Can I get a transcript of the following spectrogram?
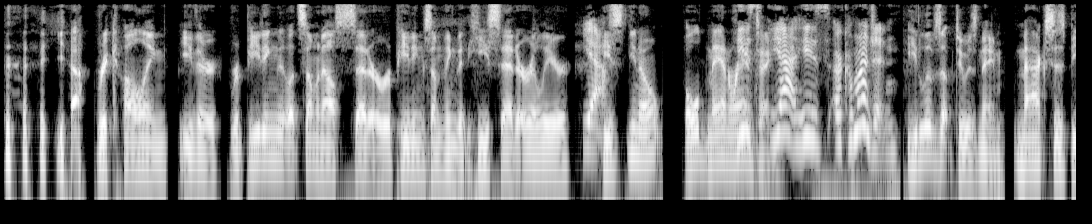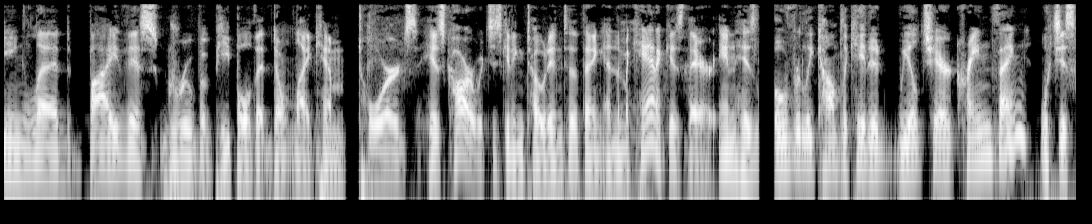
yeah. Recalling either repeating what someone else said or repeating something that he said earlier. Yeah. He's, you know, old man He's- ranting. yeah, he's a curmudgeon. He lives up to his name. Max is being led by this group of people that don't like him towards his car, which is getting towed into the thing. And the mechanic is there in his overly complicated wheelchair crane thing, which is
